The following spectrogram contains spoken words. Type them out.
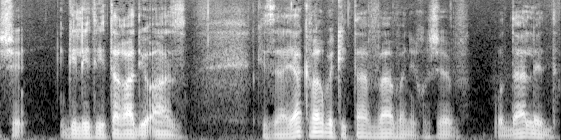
שגיליתי את הרדיו אז. כי זה היה כבר בכיתה ו', אני חושב, או ד'.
